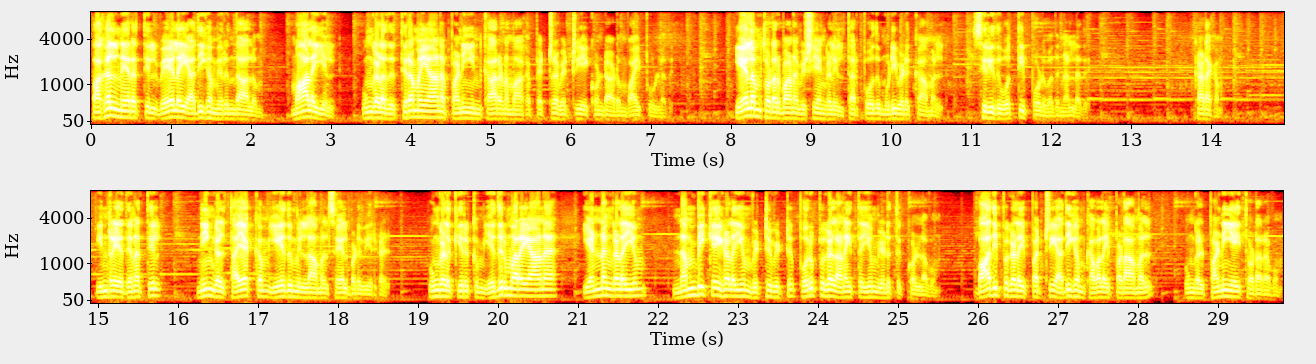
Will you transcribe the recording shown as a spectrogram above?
பகல் நேரத்தில் வேலை அதிகம் இருந்தாலும் மாலையில் உங்களது திறமையான பணியின் காரணமாக பெற்ற வெற்றியை கொண்டாடும் வாய்ப்பு உள்ளது. ஏலம் தொடர்பான விஷயங்களில் தற்போது முடிவெடுக்காமல் சிறிது ஒத்தி போடுவது நல்லது. கடகம். இன்றைய தினத்தில் நீங்கள் தயக்கம் ஏதுமில்லாமல் செயல்படுவீர்கள். உங்களுக்கு இருக்கும் எதிர்மறையான எண்ணங்களையும் நம்பிக்கைகளையும் விட்டுவிட்டு பொறுப்புகள் அனைத்தையும் எடுத்துக்கொள்ளவும் பாதிப்புகளை பற்றி அதிகம் கவலைப்படாமல் உங்கள் பணியை தொடரவும்.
